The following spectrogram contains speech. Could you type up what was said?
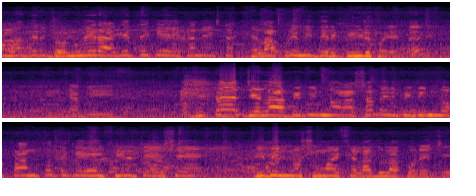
আমাদের জন্মের আগে থেকে এখানে একটা খেলাপ্রেমীদের ভিড় হয়ে থাকে। গোটা জেলা, বিভিন্ন আসামের বিভিন্ন প্রান্ত থেকে এই ফিল্ডে এসে বিভিন্ন সময় খেলাধুলা করেছে।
